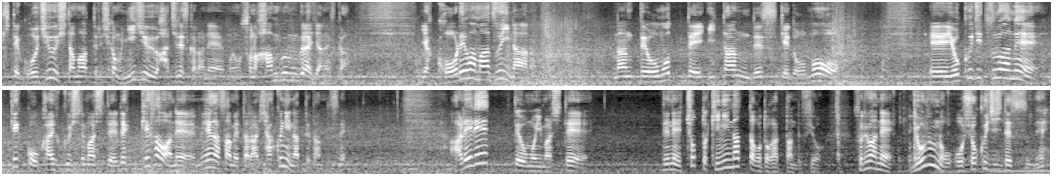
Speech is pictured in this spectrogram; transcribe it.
起きて50下回ってる。しかも28ですからね。もうその半分ぐらいじゃないですか。いやこれはまずいななんてなんて思っていたんですけども、えー、翌日はね結構回復してましてで今朝はね目が覚めたら100になってたんですね。あれれって思いましてでねちょっと気になったことがあったんですよ。それはね夜のお食事ですね。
